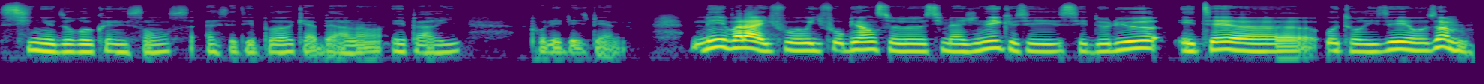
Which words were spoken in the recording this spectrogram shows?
signe de reconnaissance à cette époque à Berlin et Paris pour les lesbiennes. Mais voilà, il faut, il faut bien s'imaginer que ces, ces, deux lieux étaient euh, autorisés aux hommes.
